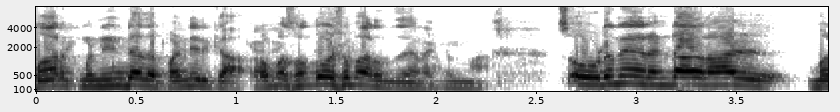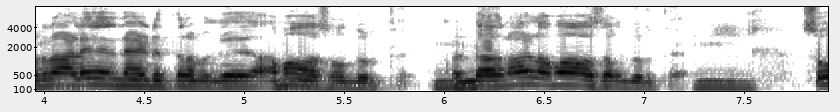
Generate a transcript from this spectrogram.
மார்க் பண்ணிட்டு அதை பண்ணிருக்கா ரொம்ப சந்தோஷமா இருந்தது எனக்கு. ஸோ உடனே ரெண்டாவது நாள் மறுநாளே என்ன எடுத்து நமக்கு அமாவாசை வந்துருத்து ரெண்டாவது நாள் அமாவாசை வந்துருத்து ஸோ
